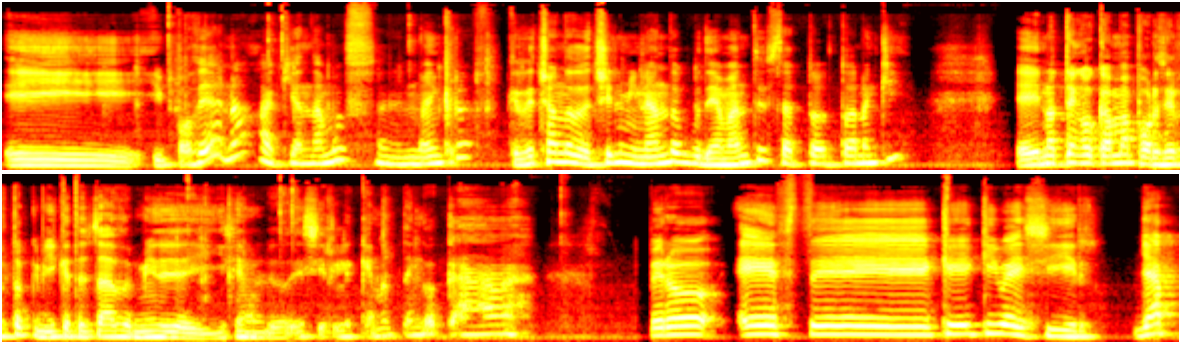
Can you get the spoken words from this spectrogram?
Y, pues ya, ¿no? Aquí andamos en Minecraft. Que de hecho ando de chill minando diamantes. Está todo, todo aquí. Eh, no tengo cama, por cierto, que vi que te estabas durmiendo y se me olvidó decirle que no tengo cama. Pero, este, ¿qué, qué iba a decir? Ya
